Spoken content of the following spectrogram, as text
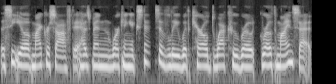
the ceo of microsoft. It has been working extensively with carol dweck who wrote growth mindset.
